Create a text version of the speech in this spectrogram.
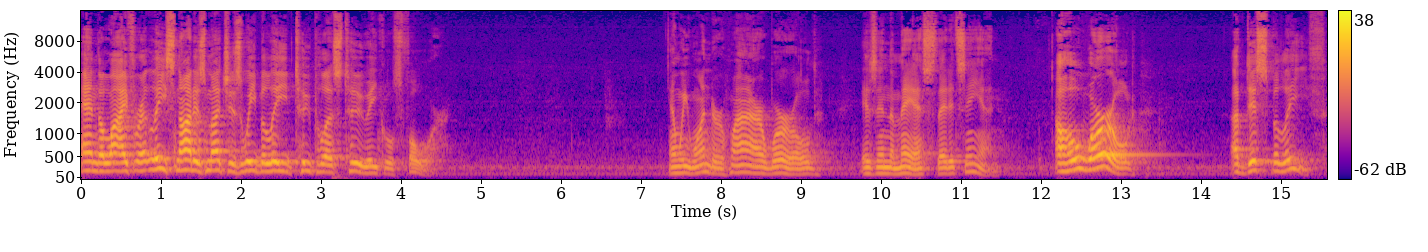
and the life, or at least not as much as we believe 2 plus 2 equals 4. And we wonder why our world is in the mess that it's in. A whole world of disbelief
